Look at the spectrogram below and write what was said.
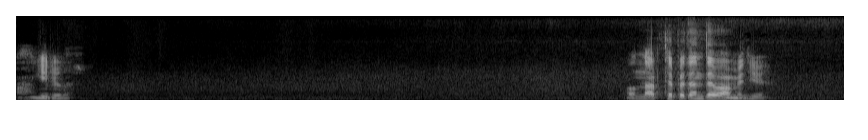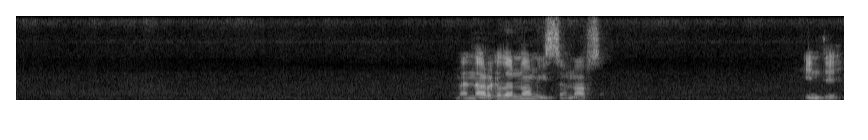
Aha, geliyorlar. Onlar tepeden devam ediyor. Ben de arkalarından mı gitsem ne yapsam? İndi.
